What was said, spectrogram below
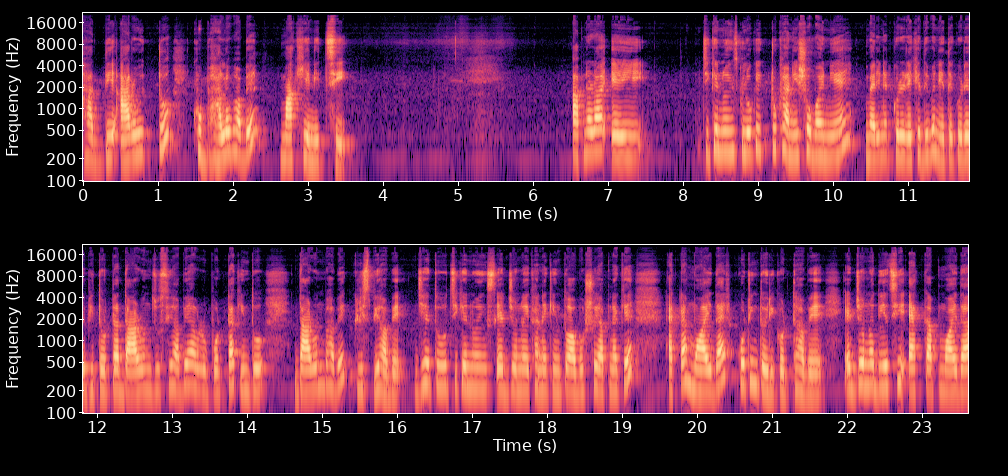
হাত দিয়ে আরও একটু খুব ভালোভাবে মাখিয়ে নিচ্ছি। আপনারা এই চিকেন উইংসগুলোকে একটুখানি সময় নিয়ে ম্যারিনেট করে রেখে দেবেন। এতে করে ভিতরটা দারুণ জুসি হবে আর উপরটা কিন্তু দারুণভাবে ক্রিস্পি হবে। যেহেতু চিকেন উইংস এর জন্য এখানে কিন্তু অবশ্যই আপনাকে একটা ময়দার কোটিং তৈরি করতে হবে। এর জন্য দিয়েছি এক কাপ ময়দা,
